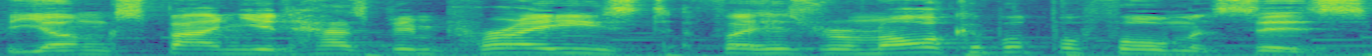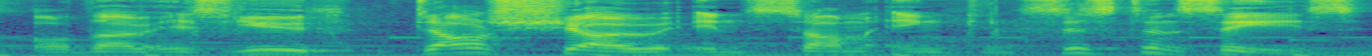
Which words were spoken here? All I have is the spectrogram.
The young Spaniard has been praised for his remarkable performances, although his youth does show in some inconsistencies.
